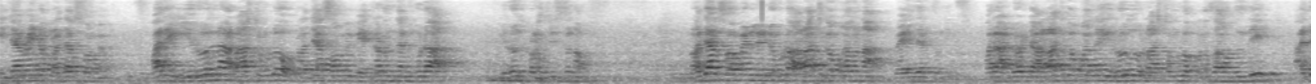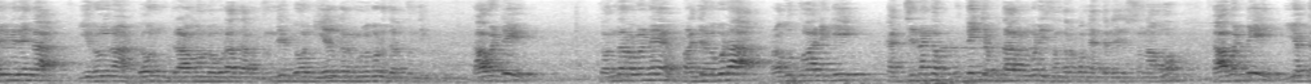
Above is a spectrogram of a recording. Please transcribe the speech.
నిజమైన ప్రజాస్వామ్యం. మరి ఈ రోజున రాష్ట్రంలో ప్రజాస్వామ్యం ఎక్కడుందని కూడా ఈరోజు ప్రశ్నిస్తున్నాం. ప్రజాస్వామ్యం లేనప్పుడు అరాచక పాలన బయలుదేరుతుంది. మరి అటువంటి అరాచక పాలన ఈ రోజు రాష్ట్రంలో కొనసాగుతుంది. అదేవిధంగా ఈ రోజున డోన్ గ్రామంలో కూడా జరుగుతుంది డోన్ నియోజకవర్గంలో కూడా జరుగుతుంది. కాబట్టి తొందరలోనే ప్రజలు కూడా ప్రభుత్వానికి ఖచ్చితంగా బుద్ధి చెప్తారని కూడా ఈ సందర్భంగా తెలియజేస్తున్నాము. కాబట్టి ఈ యొక్క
